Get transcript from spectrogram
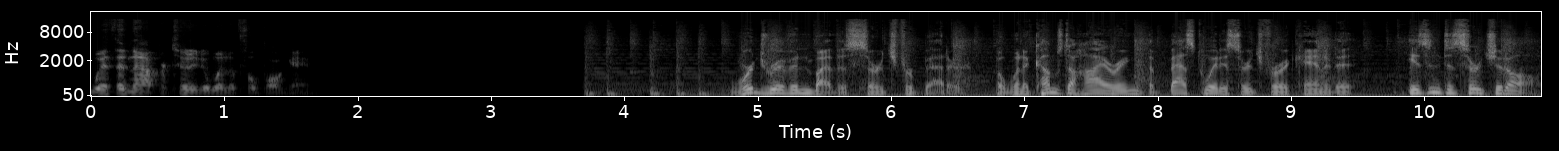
with an opportunity to win the football game. We're driven by the search for better. But when it comes to hiring, the best way to search for a candidate isn't to search at all.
